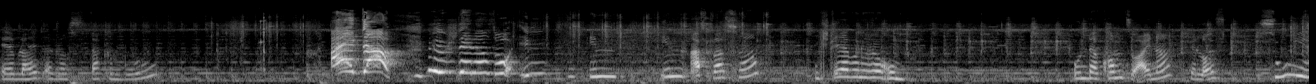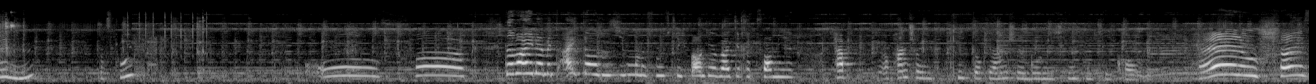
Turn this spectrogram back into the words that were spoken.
er bleibt einfach stuck im Boden. Alter! Ich stehe da so im, im, im Abwasser und stehe einfach nur herum. Und da kommt so einer, der läuft zu mir hin. Was tue ich? Oh, fuck. Da war einer mit 1750 Bounty, der war direkt vor mir. Hab auf Handschellen geklickt, auf die Handschellen Boden ist nicht gekommen. Hey, du scheiß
